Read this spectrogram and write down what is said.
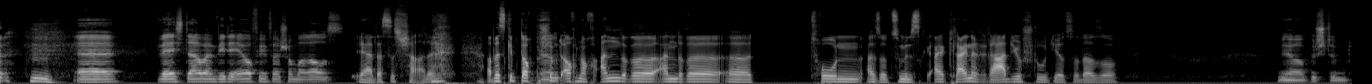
hm. äh, wäre ich da beim WDR auf jeden Fall schon mal raus. Ja, das ist schade. Aber es gibt doch bestimmt ja. auch noch andere, andere äh, Ton, also zumindest äh, kleinere Radiostudios oder so. Ja, bestimmt.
